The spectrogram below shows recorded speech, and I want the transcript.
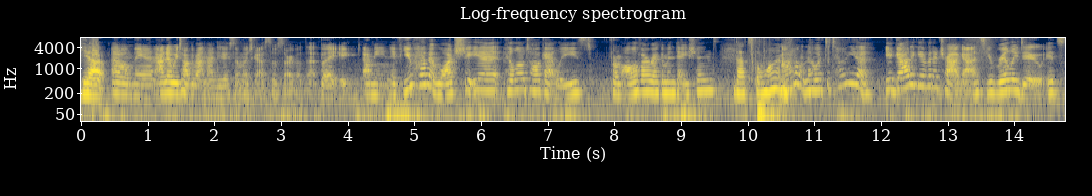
Yeah. Oh man, I know we talk about 90 Day so much, guys. So sorry about that. But it, I mean, if you haven't watched it yet, Pillow Talk at least from all of our recommendations, That's the one. I don't know what to tell you. You got to give it a try, guys. You really do. It's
